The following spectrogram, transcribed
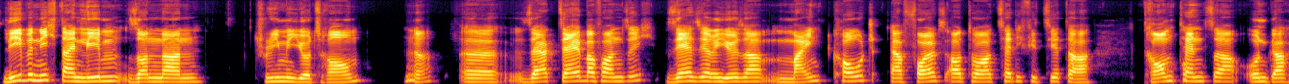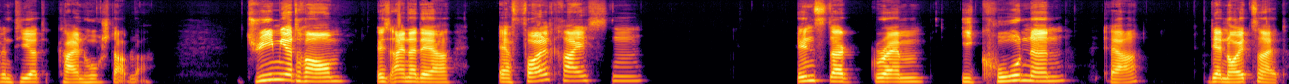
Lebe nicht dein Leben, sondern dreame your Traum, ja? Äh, sagt selber von sich, sehr seriöser Mind-Coach, Erfolgsautor, zertifizierter Traumtänzer und garantiert kein Hochstapler. Dream Your Traum ist einer der erfolgreichsten Instagram-Ikonen, ja, der Neuzeit.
